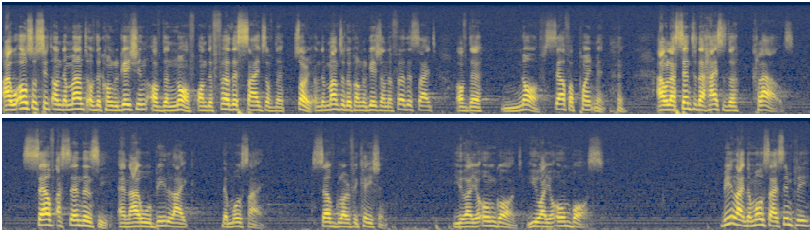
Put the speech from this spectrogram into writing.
I will also sit on the mount of the congregation of the north, on the further sides of the, sorry, on the mount of the congregation on the further side of the north. Self appointment. I will ascend to the heights of the clouds. Self ascendancy, and I will be like the Most High. Self glorification. You are your own God, you are your own boss. Being like the Most High, simply,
